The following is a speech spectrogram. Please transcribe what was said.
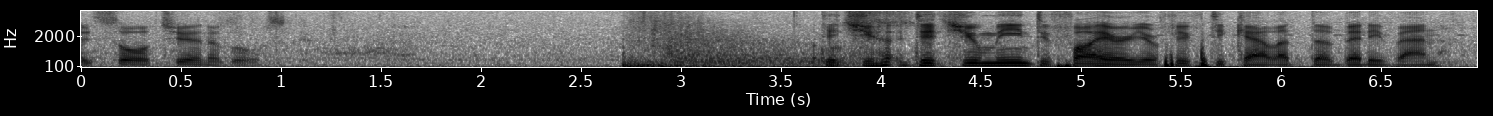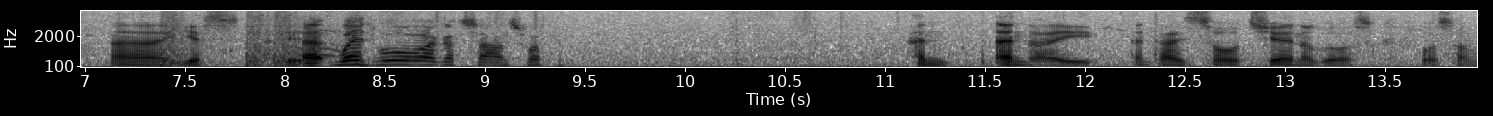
I saw Chernogorsk. Did you did you mean to fire your 50 cal at the Betty van? Uh, yes, I did. Uh, wait, whoa, I got sounds weapon. And and I and I saw Chernogorsk for some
